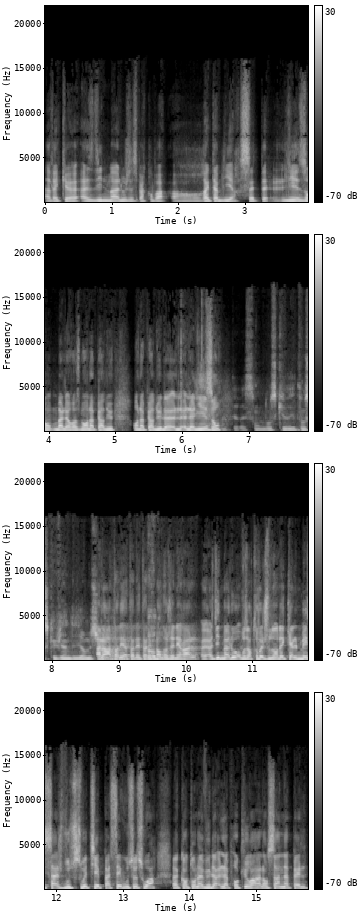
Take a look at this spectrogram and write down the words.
avec euh, Asdine Malou. J'espère qu'on va rétablir cette liaison. Malheureusement, on a perdu, on a perdu la, liaison. C'est intéressant dans ce, que, dans ce que vient de dire Monsieur. Alors attendez, attendez, attendez, pardon, général. Euh, Asdine Malou, on vous a retrouvé. Je vous demandais quel message vous souhaitiez passer vous ce soir euh, quand on a vu la, la procureure a lancé un appel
